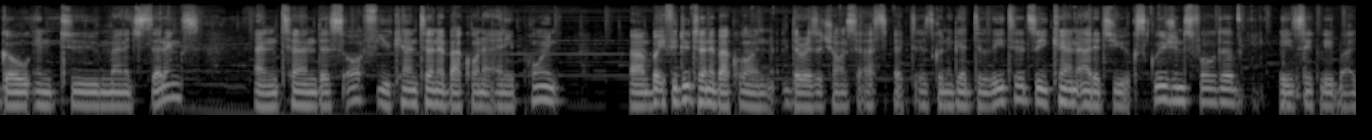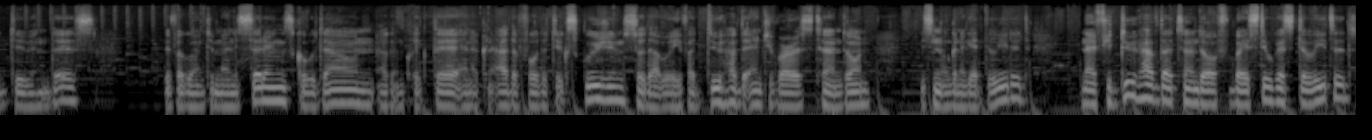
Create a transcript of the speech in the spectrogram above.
go into manage settings, and turn this off. You can turn it back on at any point um, but if you do turn it back on, there is a chance the aspect is going to get deleted. So you can add it to your exclusions folder basically by doing this. If I go into manage settings, go down, I can click there and I can add the folder to exclusions. So that way if I do have the antivirus turned on, it's not going to get deleted. Now if you do have that turned off but it still gets deleted,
